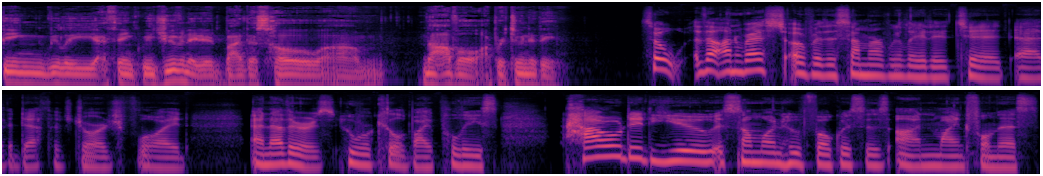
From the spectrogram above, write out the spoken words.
being really, I think, rejuvenated by this whole um, novel opportunity. So, the unrest over the summer related to uh, the death of George Floyd and others who were killed by police. How did you, as someone who focuses on mindfulness,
